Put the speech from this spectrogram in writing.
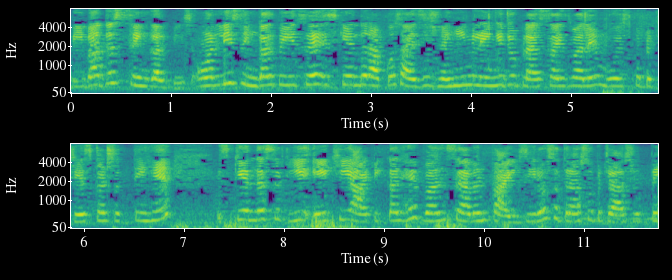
Biba this single piece only single piece है. इसके अंदर आपको साइजेस नहीं मिलेंगे, जो प्लस साइज़ वाले हैं, वो इसको परचेज कर सकते हैं। इसके अंदर सिर्फ़ ये एक ही आर्टिकल है वन सेवन फाइव ज़ीरो सत्रह सौ पचास रूपए।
